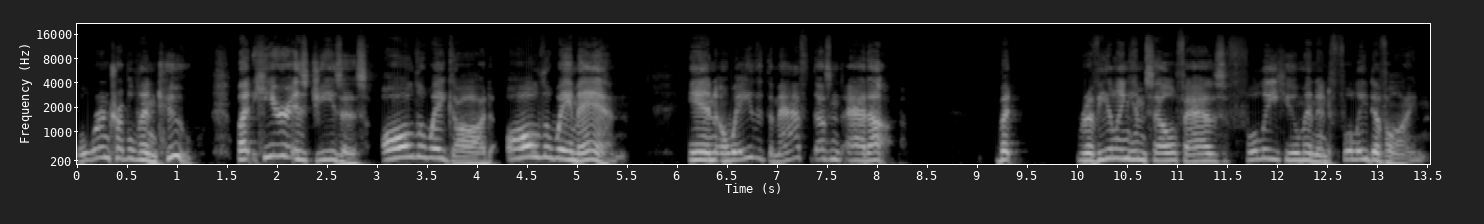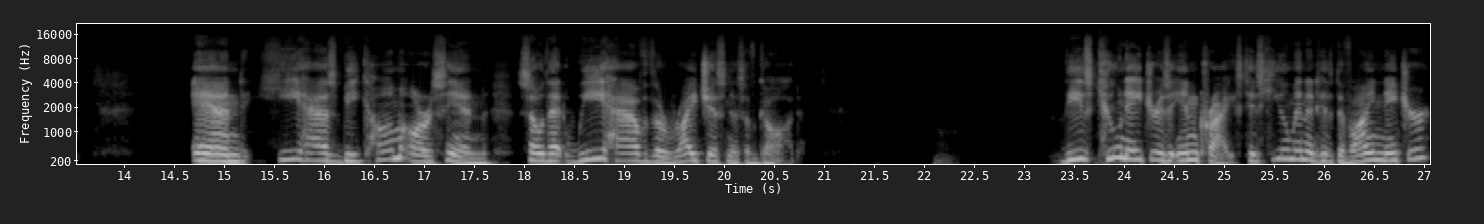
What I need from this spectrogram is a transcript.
well, we're in trouble then too. But here is Jesus, all the way God, all the way man, in a way that the math doesn't add up, but revealing himself as fully human and fully divine. And he has become our sin so that we have the righteousness of God. These two natures in Christ, his human and his divine nature,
